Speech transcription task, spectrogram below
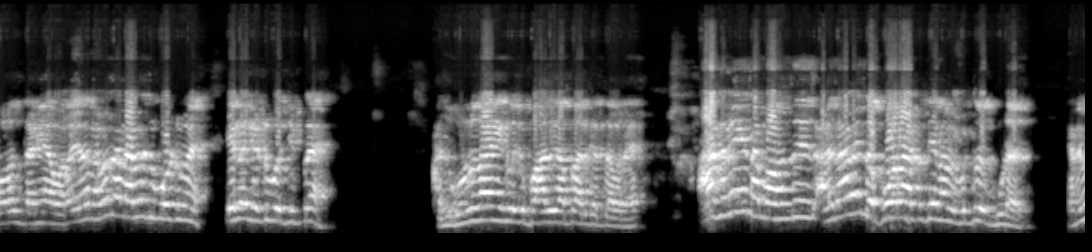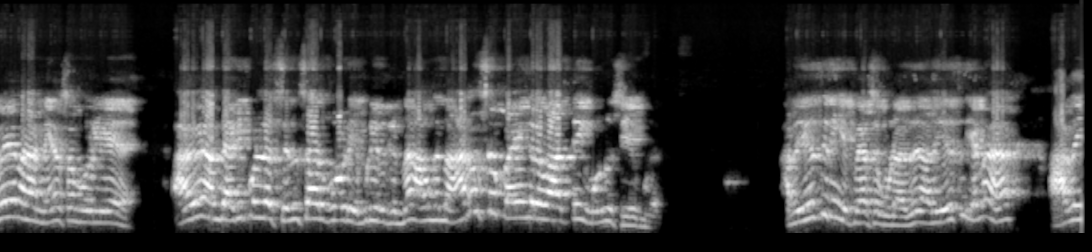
போறோம் தனியா வரோம். ஏதோ நடந்தா நடந்துட்டு போட்டுருவேன். என்ன கெட்டு போச்சு இப்ப? அது ஒண்ணுதான் எங்களுக்கு பாதுகாப்பா இருக்க தவிர. ஆகவே நம்ம வந்து அதனால இந்த போராட்டத்தை நம்ம விட்டுறக்கூடாது. எனவே நான் நேச முறையிலேயே ஆகவே அந்த அடிப்படையில் சென்சார் போர்டு எப்படி இருக்குன்னா அவங்க இந்த அரசு பயங்கரவாதத்தை ஒண்ணும் செய்யக்கூடாது. அதை எதிர்த்து நீங்க பேசக்கூடாது. அதை எதிர்த்து ஏன்னா அதை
